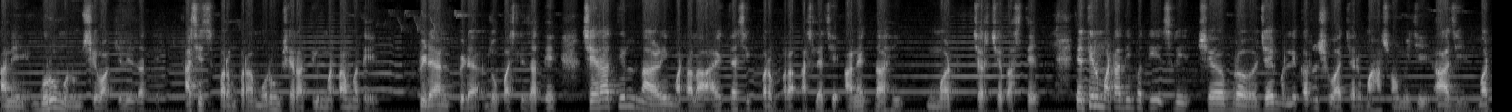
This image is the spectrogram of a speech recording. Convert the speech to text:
आणि गुरु म्हणून सेवा केली जाते. अशीच परंपरा मुरुम शहरातील मठामध्ये पिढ्यानपिढ्या जोपासली जाते. शहरातील नारळी मठाला ऐतिहासिक परंपरा असल्याचे अनेकदाही मठ चर्चेत असते. येथील मठाधिपती श्री शब्र जय मल्लिकार्जुन शिवाचार्य महास्वामीजी आजही मठ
